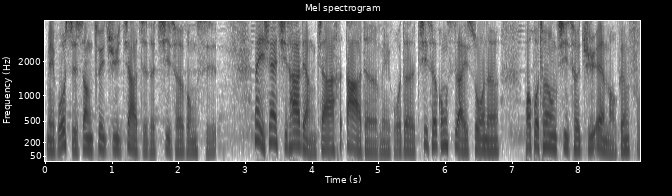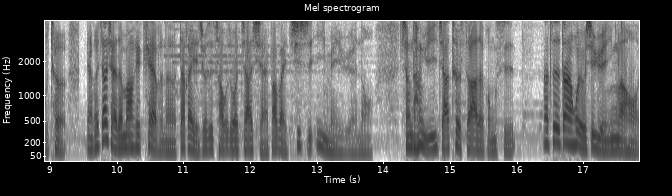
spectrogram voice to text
美国史上最具价值的汽车公司。那以现在其他两家大的美国的汽车公司来说呢，包括通用汽车 GM 哦跟福特两个加起来的 market cap 呢，大概也就是差不多加起来八百七十亿美元哦，相当于一家特斯拉的公司。那这当然会有一些原因啦，哈，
